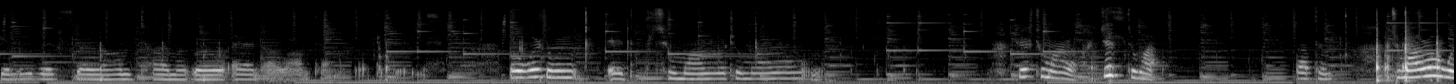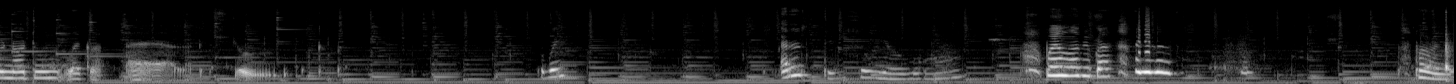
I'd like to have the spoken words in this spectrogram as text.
gave me this a long time ago and a long time ago today. But we're doing it tomorrow, tomorrow. Just tomorrow. Just tomorrow. That's him. Tomorrow we're not doing like a uh, like a show. But. I didn't think so, Yola. But I love you guys. I love you. Bye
